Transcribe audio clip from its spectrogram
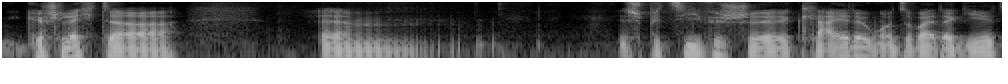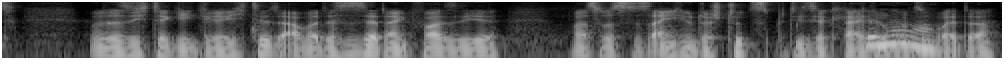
Geschlechter, ähm, spezifische Kleidung und so weiter geht oder sich dagegen richtet, aber das ist ja dann quasi was, was das eigentlich unterstützt mit dieser Kleidung Genau. und so weiter,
